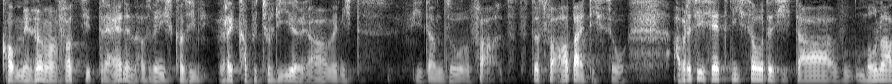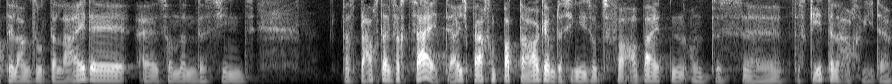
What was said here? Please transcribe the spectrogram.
kommen mir immer fast die Tränen. Also wenn ich es quasi rekapituliere, ja, wenn ich das wie dann so, das verarbeite ich so. Aber das ist jetzt nicht so, dass ich da monatelang drunter leide, äh, sondern das sind das braucht einfach Zeit. Ja. Ich brauche ein paar Tage, um das irgendwie so zu verarbeiten und das, äh, das geht dann auch wieder.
